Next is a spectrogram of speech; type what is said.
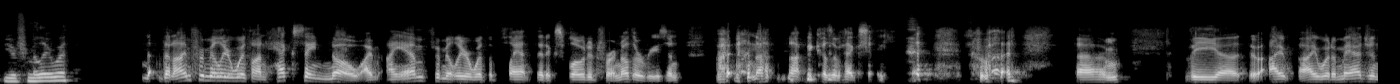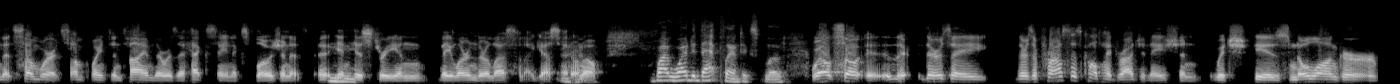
you're familiar with? That I'm familiar with on hexane, no. I'm, I am familiar with a plant that exploded for another reason, but not not because of hexane. but um, the uh, I I would imagine that somewhere at some point in time there was a hexane explosion at, mm. in history, and they learned their lesson. I guess I don't uh-huh. know. Why why did that plant explode? Well, so uh, there, there's a there's a process called hydrogenation, which is no longer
